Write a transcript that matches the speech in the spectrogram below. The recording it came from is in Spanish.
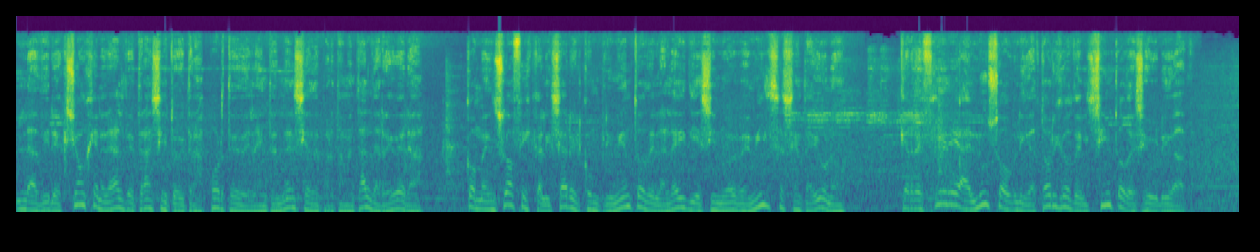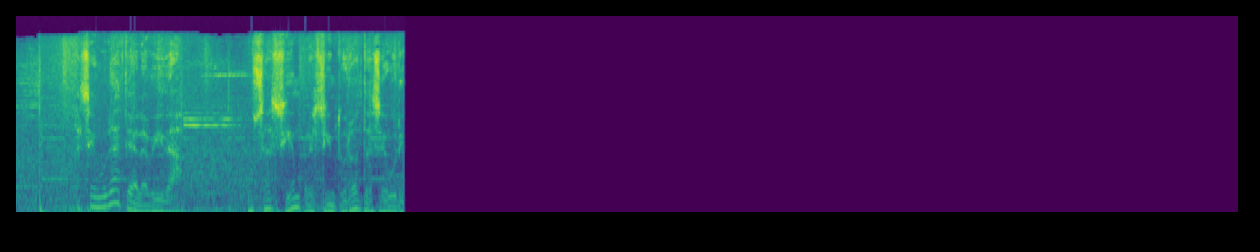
La Dirección General de Tránsito y Transporte de la Intendencia Departamental de Rivera comenzó a fiscalizar el cumplimiento de la Ley 19.061 que refiere al uso obligatorio del cinto de seguridad. Asegúrate a la vida. Usa siempre el cinturón de seguridad.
